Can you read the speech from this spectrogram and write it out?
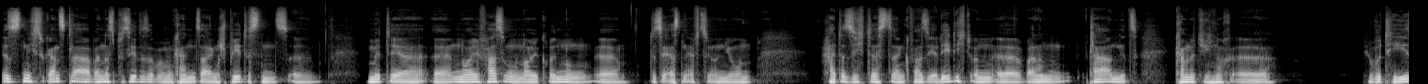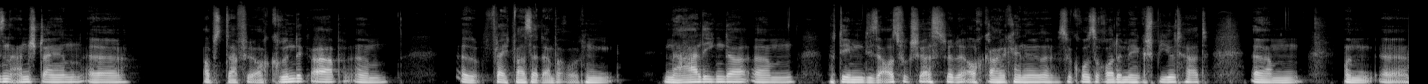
ist nicht so ganz klar, wann das passiert ist, aber man kann sagen, spätestens äh, mit der äh, Neufassung und Neugründung äh, des ersten FC Union hatte sich das dann quasi erledigt und äh, war dann klar. Und jetzt kann man natürlich noch äh, Hypothesen anstellen, äh, ob es dafür auch Gründe gab. Ähm, also vielleicht war es halt einfach irgendwie naheliegender, ähm, nachdem diese Ausflugsgaststätte auch gar keine so große Rolle mehr gespielt hat ähm, und äh,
